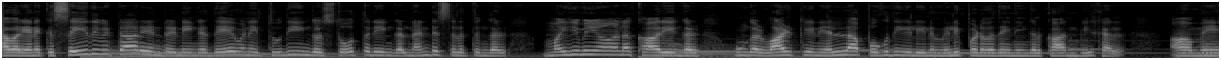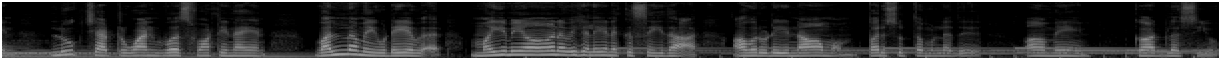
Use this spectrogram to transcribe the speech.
அவர் எனக்கு செய்து விட்டார் என்று நீங்கள் தேவனை துதியுங்கள் ஸ்தோத்தரியுங்கள் நன்றி செலுத்துங்கள். மகிமையான காரியங்கள் உங்கள் வாழ்க்கையின் எல்லா பகுதிகளிலும் வெளிப்படுவதை நீங்கள் காண்பீர்கள். ஆமேன். Luke chapter one verse forty nine. வல்லமை உடையவர் மகிமையானவைகளை எனக்கு செய்தார். அவருடைய நாமம் பரிசுத்தம் உள்ளது ஆமேன். காட் பிளஸ் யூ.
